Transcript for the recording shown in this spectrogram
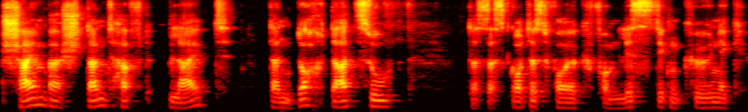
scheinbar standhaft bleibt, dann doch dazu, dass das Gottesvolk vom listigen König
